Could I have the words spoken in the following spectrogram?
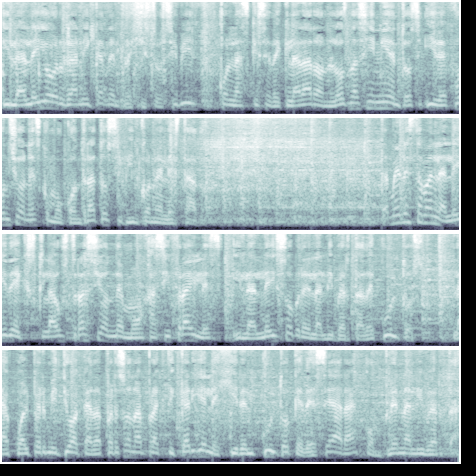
y la ley orgánica del registro civil, con las que se declararon los nacimientos y defunciones como contrato civil con el Estado. También estaban la ley de exclaustración de monjas y frailes y la ley sobre la libertad de cultos, la cual permitió a cada persona practicar y elegir el culto que deseara con plena libertad.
